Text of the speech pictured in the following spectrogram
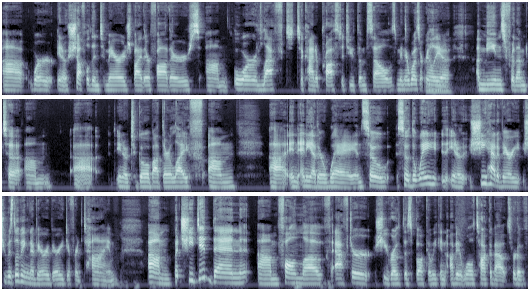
uh, were, you know, shuffled into marriage by their fathers um, or left to kind of prostitute themselves. I mean, there wasn't really mm-hmm. a, a, means for them to, um, uh, you know, to go about their life. Uh, in any other way. And so, so the way you know, she had a very, she was living in a very, very different time. Um, but she did then um, fall in love after she wrote this book, and we can, we'll talk about sort of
